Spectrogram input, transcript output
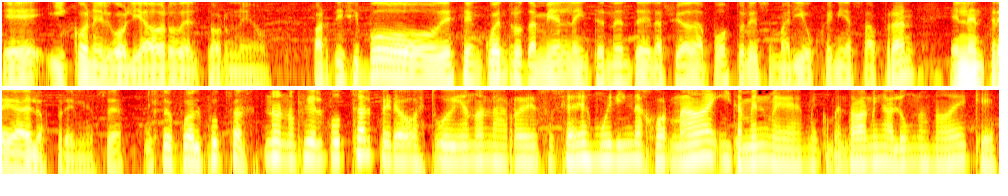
eh, y con el goleador del torneo. Participó de este encuentro también la intendente de la ciudad de Apóstoles, María Eugenia Zafrán, en la entrega de los premios. ¿eh? ¿Usted fue al futsal? No, no fui al futsal, pero estuve viendo en las redes sociales muy linda jornada y también me, me comentaban mis alumnos, ¿no? De que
